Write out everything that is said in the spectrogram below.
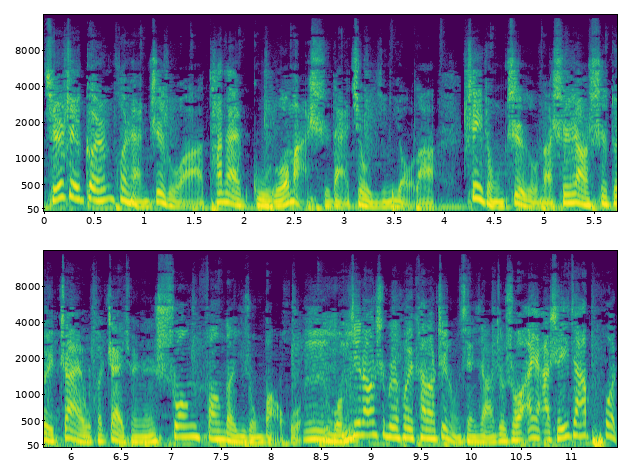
其实这个个人破产制度啊，它在古罗马时代就已经有了。这种制度呢，实际上是对债务和债权人双方的一种保护。嗯，我们经常是不是会看到这种现象？就说，哎呀，谁家破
